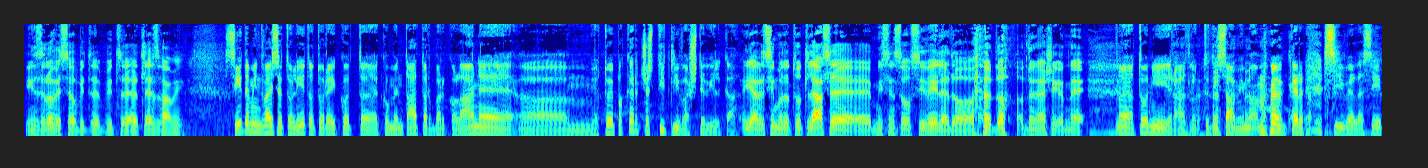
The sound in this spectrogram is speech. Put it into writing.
in zelo vesel biti, biti tle z vami. 27 leto, torej kot eh, komentator Barkolane, um, ja, to je pa kar čestitljiva številka. Ja, recimo, da tudi lase, eh, mislim, so vsi vele do, do, do današnjega dne. No, ja, to ni razlog, tudi sam imam kar sive lase,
